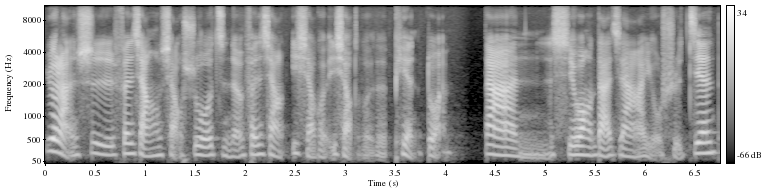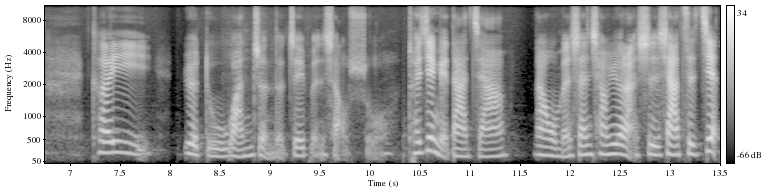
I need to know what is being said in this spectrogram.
阅览室分享小说只能分享一小个一小个的片段，但希望大家有时间可以。阅读完整的这本小说，推荐给大家。那我们三枪阅览室下次见。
